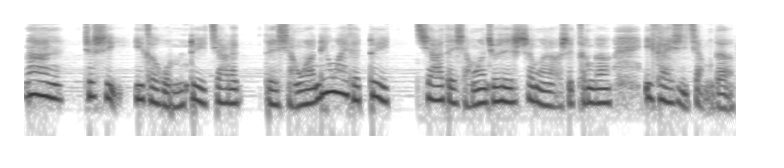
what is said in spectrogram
那这是一个我们对家的的想望，另外一个对家的想望就是圣文老师刚刚一开始讲的，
